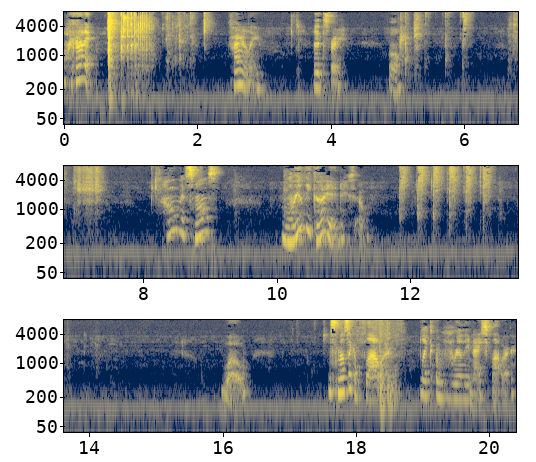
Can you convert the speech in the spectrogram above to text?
Oh, I got it. Finally. Let's spray. Well. Oh, it smells really good. So. Whoa. It smells like a flower. Like a really nice flower.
